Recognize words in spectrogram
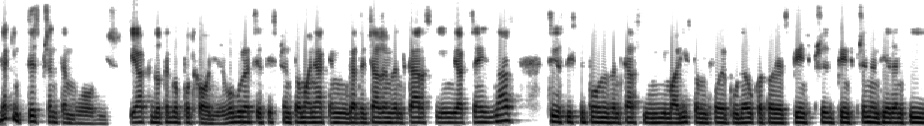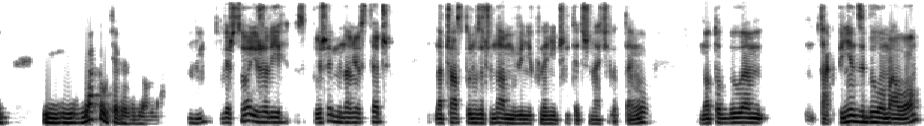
jakim Ty sprzętem łowisz, jak do tego podchodzisz. W ogóle, czy jesteś sprzętomaniakiem, gadżeciarzem wędkarskim, jak część z nas, czy jesteś typowym wędkarskim minimalistą i Twoje pudełko to jest pięć, przy, pięć przynęt, jeden. I, I jak to u Ciebie wygląda? Mhm. Wiesz co, jeżeli spojrzymy na nią wstecz, na czas, w którym zaczynałem mówienie kleni, czyli te 13 lat temu, no to byłem tak, pieniędzy było mało.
